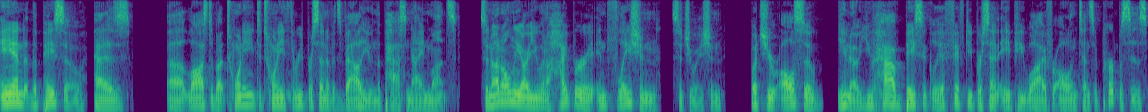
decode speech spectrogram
and the peso has uh, lost about 20 to 23% of its value in the past nine months. So not only are you in a hyperinflation situation, but you're also you know, you have basically a 50% APY for all intents and purposes,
